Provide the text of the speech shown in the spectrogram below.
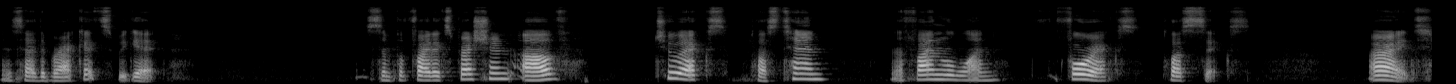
inside the brackets. We get simplified expression of 2x plus 10, and the final one, 4x plus 6. All right.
